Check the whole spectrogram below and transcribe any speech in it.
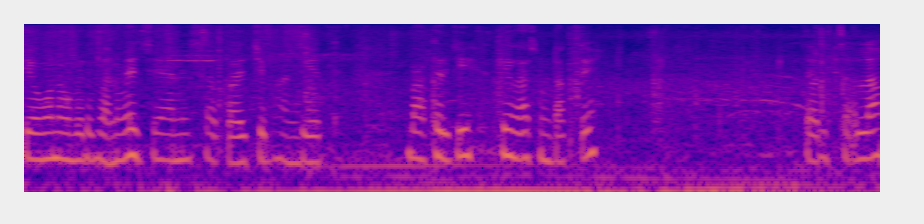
जेवण वगैरे बनवायचे आणि सकाळची भांडी आहेत. भाकरीची ती घासून टाकते. तर चला.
